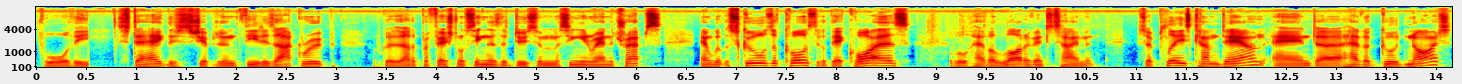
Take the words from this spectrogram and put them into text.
for the Stag, the Shepparton Theatres Art Group. We've got other professional singers that do some singing around the traps, and we've got the schools, of course. They've got their choirs. We'll have a lot of entertainment. So please come down and uh, have a good night.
